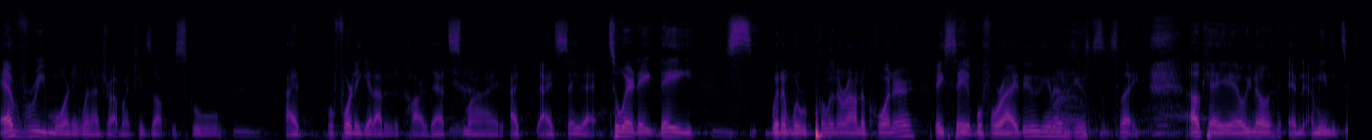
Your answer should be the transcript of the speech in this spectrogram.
Every morning when I drop my kids off to school, I before they get out of the car, that's my I, I say that to where they they s when we're pulling around the corner, they say it before I do. You know, it's just like okay, yeah, we know. And I mean, it's,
